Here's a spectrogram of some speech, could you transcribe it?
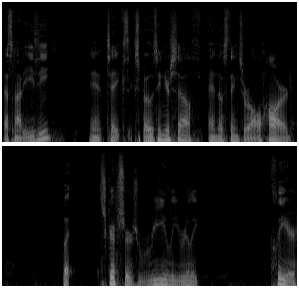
that's not easy. And it takes exposing yourself, and those things are all hard. But scripture is really, really clear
